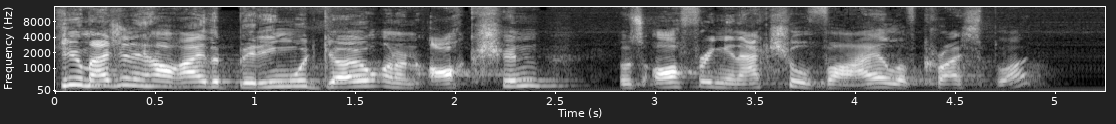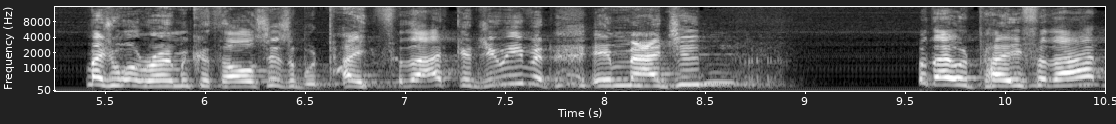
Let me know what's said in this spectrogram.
Can you imagine how high the bidding would go on an auction that was offering an actual vial of Christ's blood? Imagine what Roman Catholicism would pay for that. Could you even imagine what they would pay for that?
